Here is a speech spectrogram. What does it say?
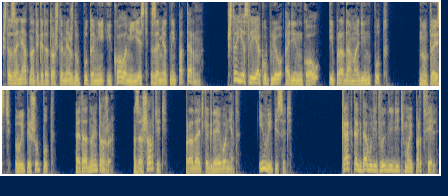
Что занятно, так это то, что между путами и колами есть заметный паттерн. Что если я куплю один кол и продам один пут? Ну, то есть выпишу пут. Это одно и то же. Зашортить, продать, когда его нет, и выписать. Как тогда будет выглядеть мой портфель?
